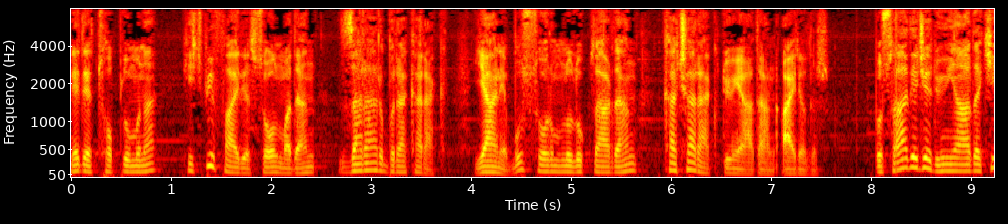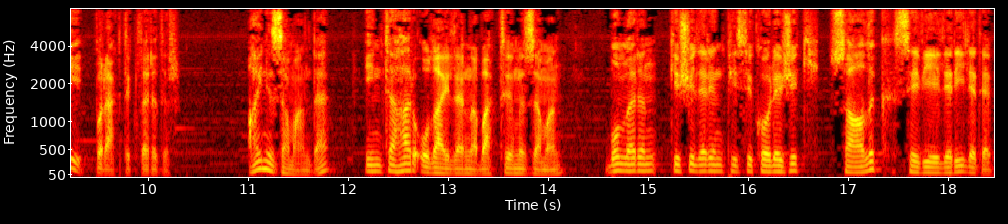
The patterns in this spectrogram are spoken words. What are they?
ne de toplumuna hiçbir faydası olmadan zarar bırakarak, yani bu sorumluluklardan kaçarak dünyadan ayrılır. Bu sadece dünyadaki bıraktıklarıdır. Aynı zamanda intihar olaylarına baktığımız zaman, bunların kişilerin psikolojik sağlık seviyeleriyle de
